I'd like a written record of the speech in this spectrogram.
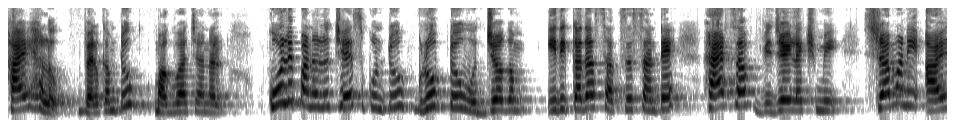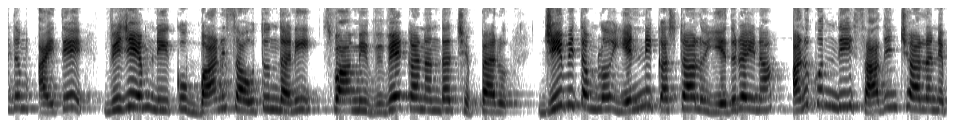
Hi hello. వెల్కమ్ టు మగ్వా ఛానల్. కూలి పనులు చేసుకుంటూ గ్రూప్ టూ ఉద్యోగం. ఇది కదా సక్సెస్ అంటే హ్యాట్స్ ఆఫ్ విజయలక్ష్మి. శ్రమని ఆయుధం అయితే విజయం నీకు బానిస అవుతుందని స్వామి వివేకానంద చెప్పారు. జీవితంలో ఎన్ని కష్టాలు ఎదురైనా అనుకుంది సాధించాలనే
